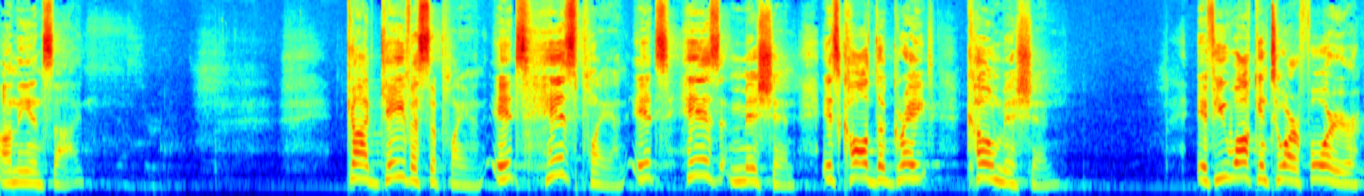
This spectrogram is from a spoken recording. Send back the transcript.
on the inside. God gave us a plan. It's His plan, it's His mission. It's called the Great Commission. If you walk into our foyer,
